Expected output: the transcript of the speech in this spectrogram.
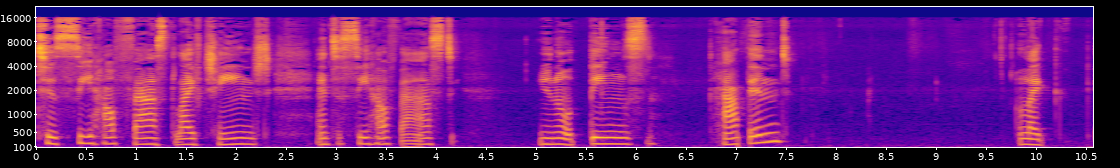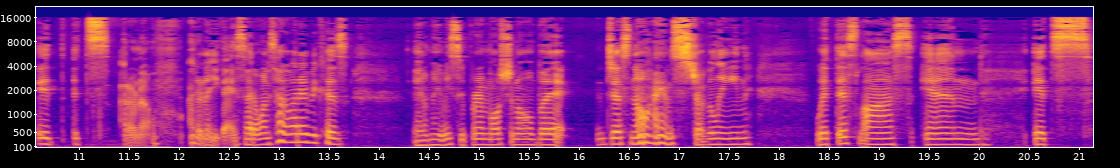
to see how fast life changed and to see how fast, you know, things happened like it it's I don't know. I don't know you guys. I don't want to talk about it because it'll make me super emotional, but just know I am struggling with this loss and it's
